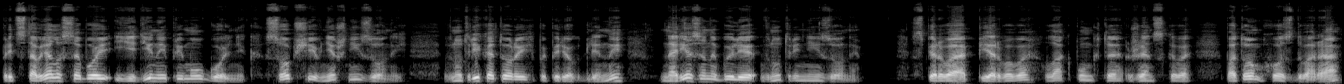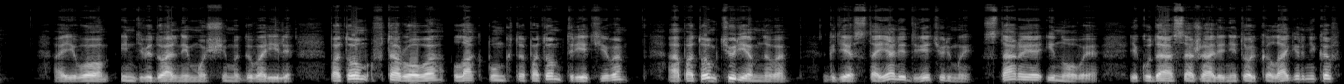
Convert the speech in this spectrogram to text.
представляло собой единый прямоугольник с общей внешней зоной, внутри которой, поперек длины, нарезаны были внутренние зоны. Сперва первого лагпункта женского, потом хоздвора, о его индивидуальной мощи мы говорили, потом второго лагпункта, потом третьего, а потом тюремного, где стояли две тюрьмы, старая и новая, и куда сажали не только лагерников,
